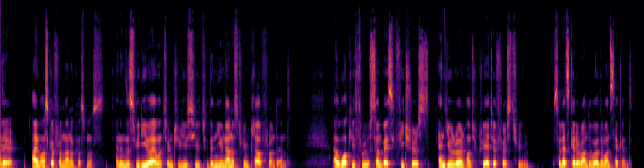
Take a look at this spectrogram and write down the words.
there, I'm Oscar from Nanocosmos, and in this video I want to introduce you to the new NanoStream Cloud frontend. I'll walk you through some basic features and you'll learn how to create your first stream. So let's get around the world in one second.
